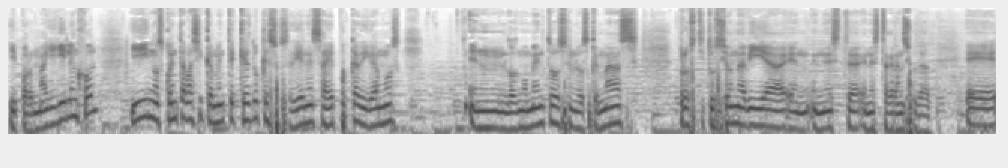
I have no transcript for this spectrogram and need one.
y por Maggie Gyllenhaal. Y nos cuenta básicamente qué es lo que sucedía en esa época, digamos, en los momentos en los que más prostitución había en, en, esta, en esta gran ciudad. Eh,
